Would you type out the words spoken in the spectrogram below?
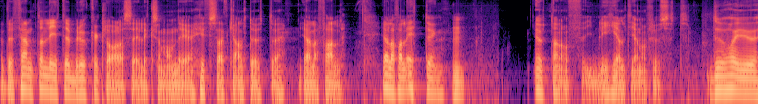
uh, 15 liter brukar klara sig liksom om det är hyfsat kallt ute. I alla fall, i alla fall ett dygn. Mm. Utan att bli helt genomfruset. Du har ju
